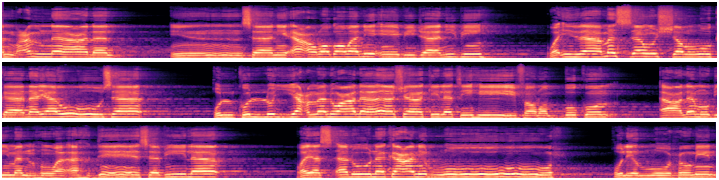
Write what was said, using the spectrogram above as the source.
أنعمنا على الإنسان أعرض ونئ بجانبه وإذا مسه الشر كان يئوسا. قل كل يعمل على شاكلته فربكم أعلم بمن هو أهدي سبيلا ويسألونك عن الروح قل الروح من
